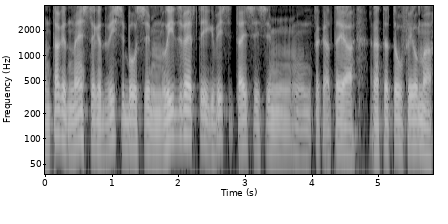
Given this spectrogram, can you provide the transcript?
Un tagad mēs tagad visi būsim līdzvērtīgi, visi taisīsim kā tajā ratatu filmā.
